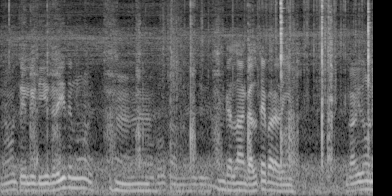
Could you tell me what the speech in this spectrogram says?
ਨੋ ਤੇਲੀ ਡੀਜ਼ ਰਹੀ ਤੈਨੂੰ ਹੂੰ। ਗੱਲਾਂ ਗਲਤ ਹੈ ਪਰ ਉਹਦੀਆਂ ਗਾਇਸ ਹੁਣ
